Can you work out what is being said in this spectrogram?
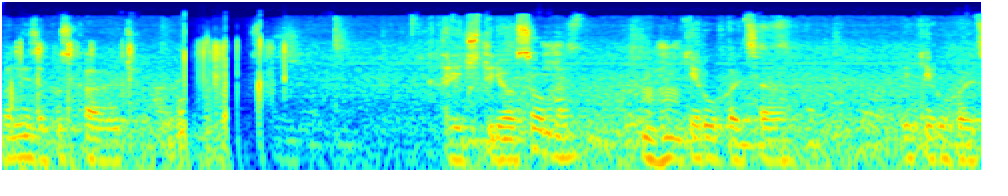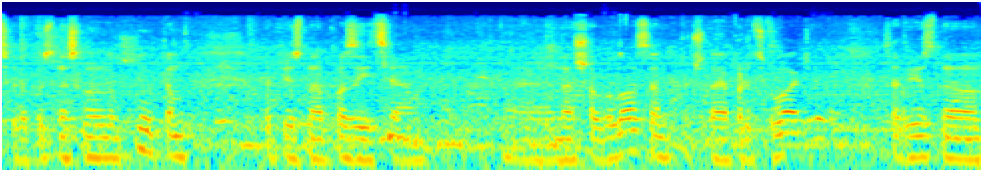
вони запускають 3-4 особи, які рухаються, які рухаються допустим, населеним пунктом, Соответственно, позиція е, наша вилаза починає працювати. Соответственно,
